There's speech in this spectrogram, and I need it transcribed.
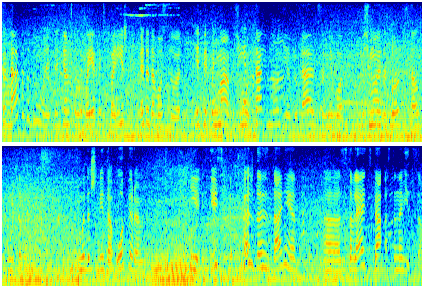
когда-то задумывались над тем, чтобы поехать в Париж, это того стоит. Я теперь понимаю, почему так многие влюбляются в него, почему этот город стал культовым. Мы дошли до оперы, и здесь каждое здание э, заставляет тебя остановиться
